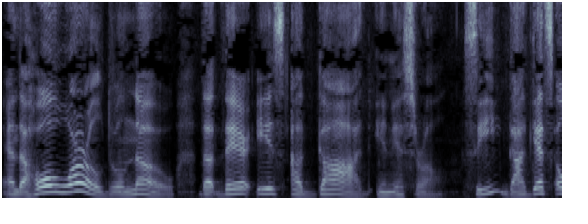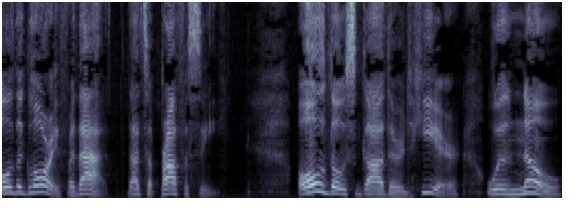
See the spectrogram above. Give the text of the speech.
and the whole world will know that there is a God in Israel. See, God gets all the glory for that. That's a prophecy. All those gathered here will know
